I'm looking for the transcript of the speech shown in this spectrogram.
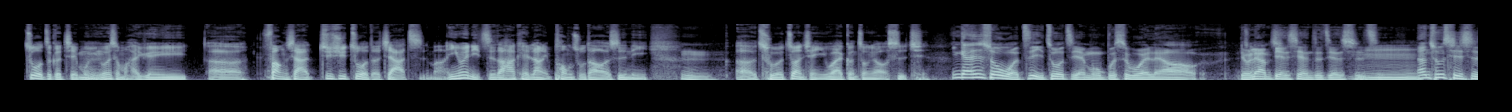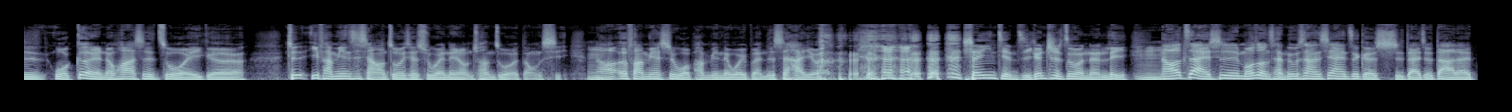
做这个节目，你为什么还愿意、嗯、呃放下继续做的价值嘛？因为你知道它可以让你碰触到的是你，嗯。呃，除了赚钱以外，更重要的事情，应该是说我自己做节目不是为了要流量变现这件事情。嗯、当初其实我个人的话是作为一个，就一方面是想要做一些数位内容创作的东西，嗯、然后二方面是我旁边的微本就是还有 声音剪辑跟制作的能力，嗯、然后再来是某种程度上，现在这个时代就大家在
